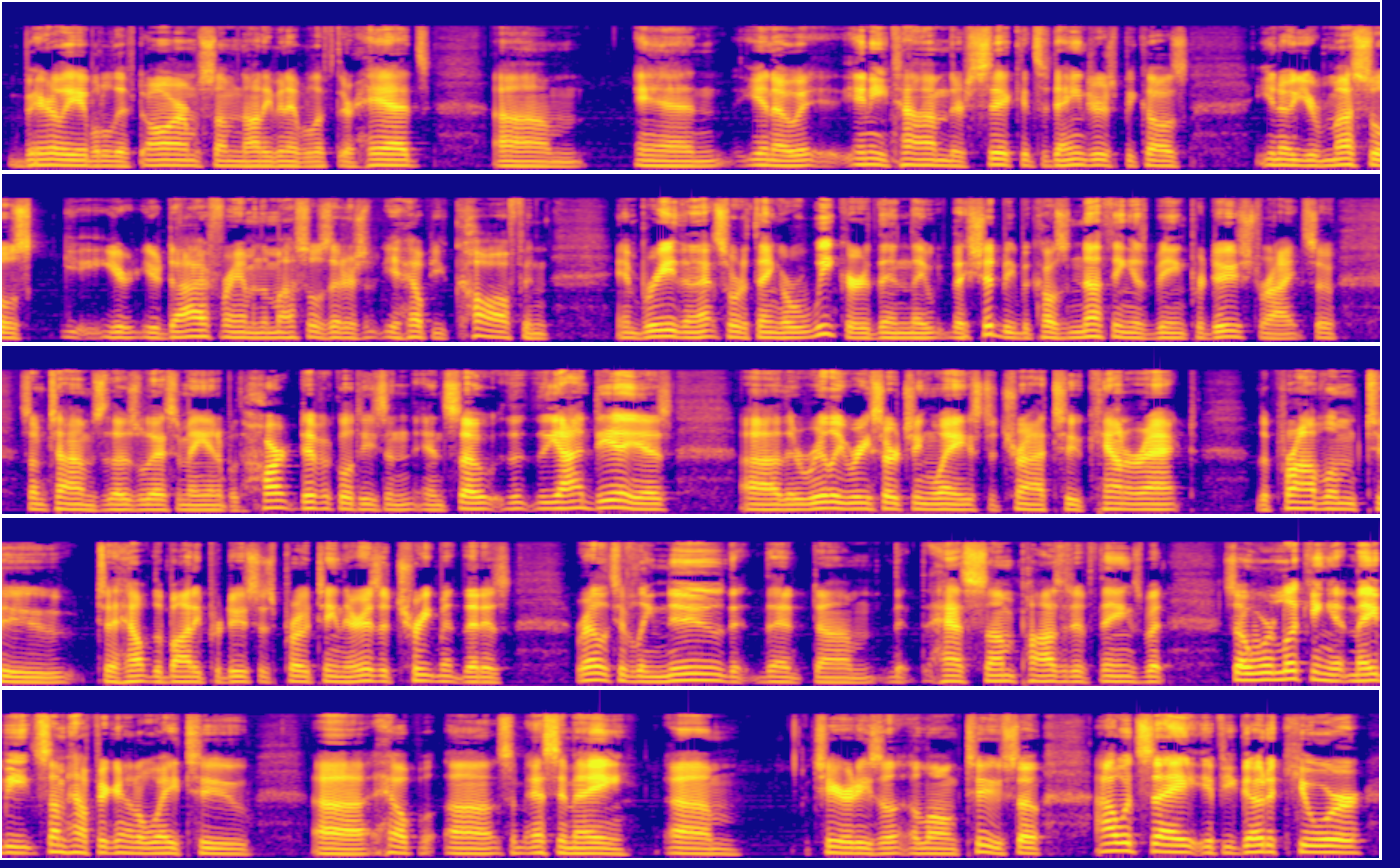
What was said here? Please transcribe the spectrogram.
barely able to lift arms. Some not even able to lift their heads. Um, and you know anytime they're sick it's dangerous because you know your muscles your your diaphragm and the muscles that are help you cough and and breathe and that sort of thing are weaker than they they should be because nothing is being produced right so sometimes those with SMA end up with heart difficulties and and so the the idea is uh, they're really researching ways to try to counteract the problem to to help the body produce this protein there is a treatment that is relatively new that that um, that has some positive things. But so we're looking at maybe somehow figuring out a way to uh, help uh, some SMA um, charities along too. So I would say if you go to Cure,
